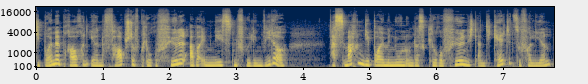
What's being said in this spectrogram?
Die Bäume brauchen ihren Farbstoff Chlorophyll aber im nächsten Frühling wieder. Was machen die Bäume nun, um das Chlorophyll nicht an die Kälte zu verlieren?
